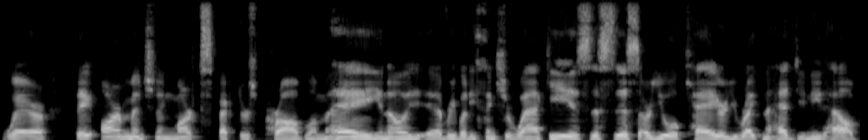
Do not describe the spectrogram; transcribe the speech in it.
where they are mentioning Mark Spector's problem. Hey, you know, everybody thinks you're wacky. Is this this? Are you okay? Are you right in the head? Do you need help?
